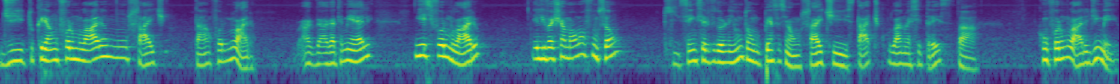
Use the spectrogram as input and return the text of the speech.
de tu criar um formulário num site, tá? Um formulário HTML. E esse formulário, ele vai chamar uma função que sem servidor nenhum, então pensa assim, ó, um site estático lá no S3 Tá, com formulário de e-mail.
